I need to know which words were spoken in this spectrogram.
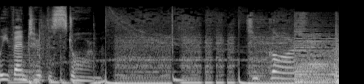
We've entered the storm. To guard...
